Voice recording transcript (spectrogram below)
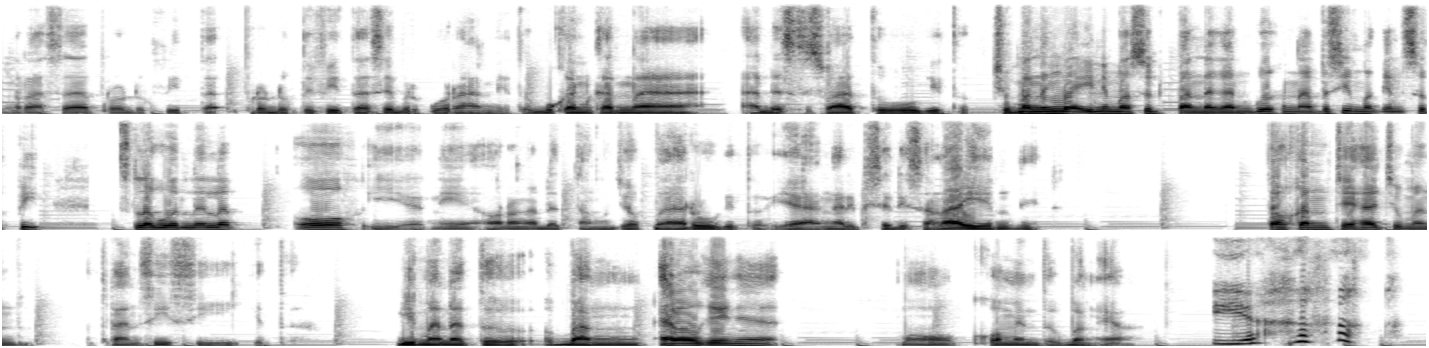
ngerasa produktivita, produktivitasnya berkurang gitu. Bukan karena ada sesuatu gitu. Cuman enggak, ini maksud pandangan gue kenapa sih makin sepi? Setelah gue lihat, oh iya nih orang ada tanggung jawab baru gitu. Ya nggak bisa disalahin. Nih. Toh kan CH cuman transisi gitu. Gimana tuh Bang L kayaknya mau komen tuh Bang L. Iya.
